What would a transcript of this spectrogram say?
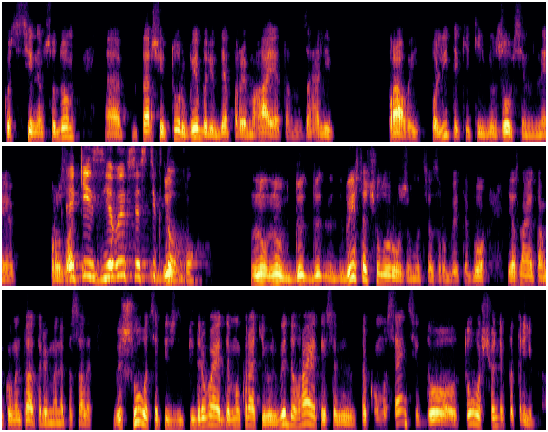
конституційним судом е, перший тур виборів, де перемагає там взагалі правий політик, який ну зовсім не про Який з'явився з Тіктоку. Ну ну вистачило розуму це зробити. Бо я знаю, там коментатори в мене писали: ви що, це під, підриває демократію? Говорю, ви дограєтеся в такому сенсі до того, що не потрібно.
